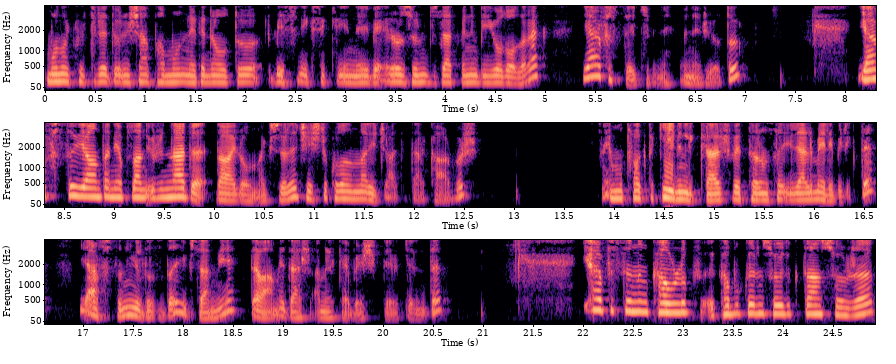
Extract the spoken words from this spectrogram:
monokültüre dönüşen pamuğun neden olduğu besin eksikliğini ve erozyonu düzeltmenin bir yolu olarak yer fıstığı ekibini öneriyordu. Yer fıstığı yağından yapılan ürünler de dahil olmak üzere çeşitli kullanımlar icat eder Carver. E, mutfaktaki yenilikler ve tarımsal ilerlemeyle birlikte yer fıstığının yıldızı da yükselmeye devam eder Amerika Birleşik Devletleri'nde. Yer fıstığının kavrulup e, kabuklarını soyduktan sonra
